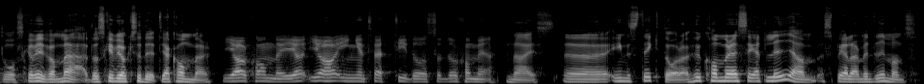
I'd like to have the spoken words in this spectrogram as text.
då ska vi vara med. Då ska vi också dit. Jag kommer. Jag kommer. Jag, jag har ingen tvätttid då, så då kommer jag. Nice. Uh, instick då, då. Hur kommer det sig att Liam spelar med Demons?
